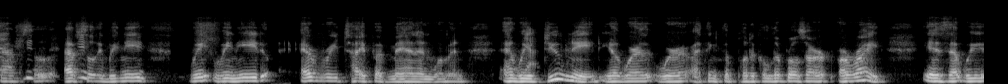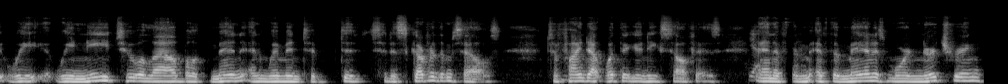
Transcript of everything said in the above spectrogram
Absolutely absolutely. We need we we need every type of man and woman and we yeah. do need you know where where i think the political liberals are are right is that we we we need to allow both men and women to to, to discover themselves to mm-hmm. find out what their unique self is yeah. and if the if the man is more nurturing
